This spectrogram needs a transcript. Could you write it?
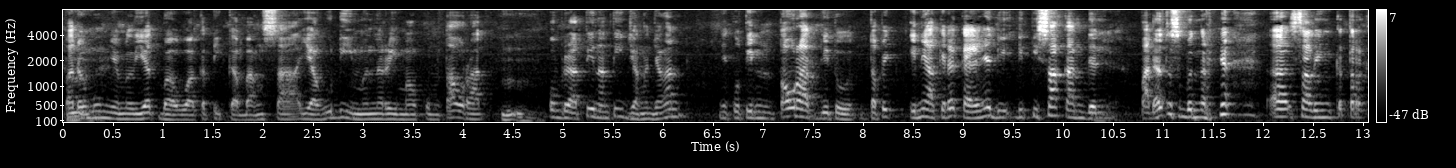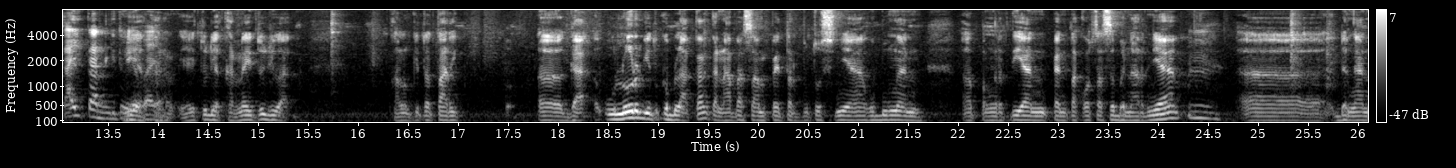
pada umumnya melihat bahwa ketika bangsa Yahudi menerima hukum Taurat, oh berarti nanti jangan-jangan ngikutin Taurat gitu. Tapi ini akhirnya kayaknya di- dipisahkan dan padahal itu sebenarnya eh, saling keterkaitan gitu Iya, ya Pak. ya? ya itu dia karena itu juga kalau kita tarik eh, ga- ulur gitu ke belakang kenapa sampai terputusnya hubungan eh, pengertian Pentakosta sebenarnya eh, dengan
